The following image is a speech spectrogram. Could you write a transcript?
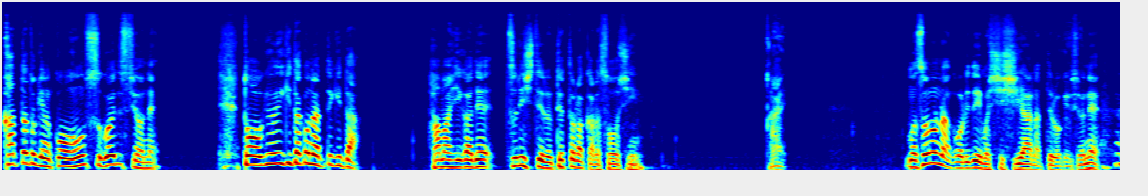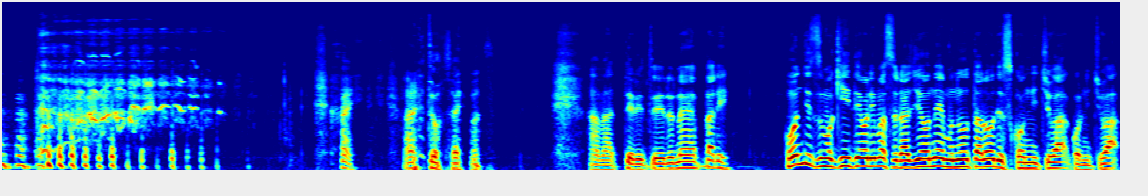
勝った時の興奮すごいですよね。東京行きたくなってきた。浜比嘉で釣りしてるテトラから送信。はい。まあその名残で今獅子屋になってるわけですよね。はい。ありがとうございます。ハマってる人いるなやっぱり本日も聞いております。ラジオネームヌー太郎です。こんにちは。こんにちは。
